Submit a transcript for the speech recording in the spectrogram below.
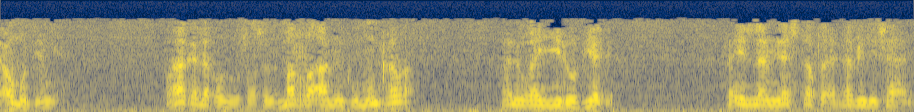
يعم الجميع. وهكذا قوله صلى الله عليه وسلم من رأى منكم منكرا فليغيره بيده فإن لم يستطع فبلسانه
